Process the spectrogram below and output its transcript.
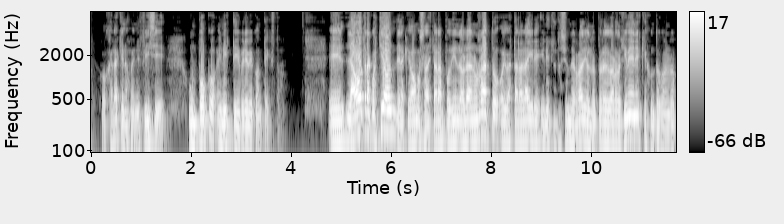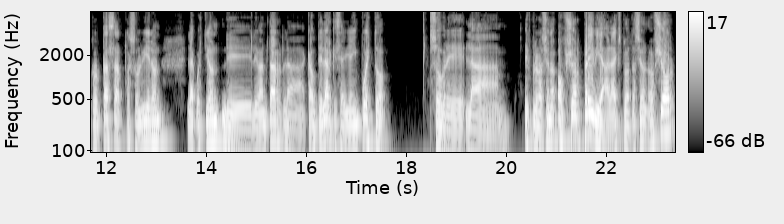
ojalá que nos beneficie un poco en este breve contexto. Eh, la otra cuestión de la que vamos a estar pudiendo hablar en un rato, hoy va a estar al aire en esta estación de radio el doctor Eduardo Jiménez, que junto con el doctor Taza resolvieron la cuestión de levantar la cautelar que se había impuesto sobre la exploración offshore previa a la explotación offshore,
